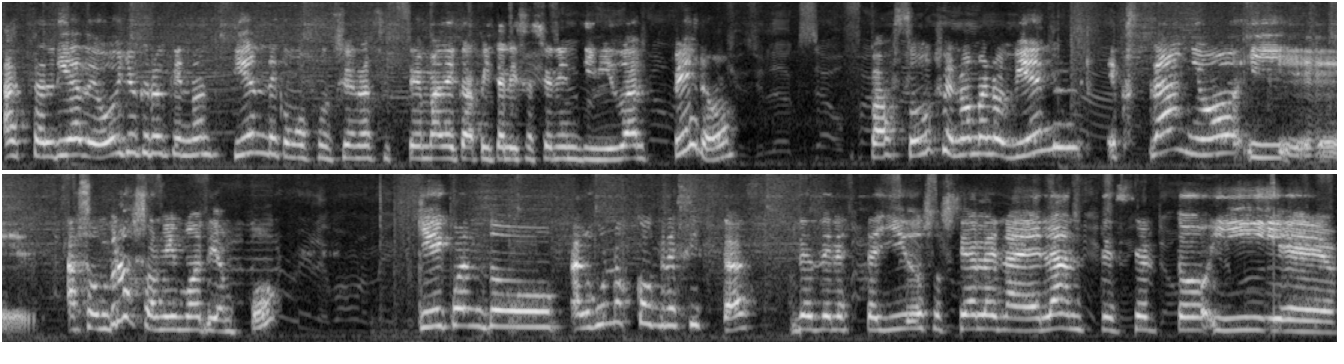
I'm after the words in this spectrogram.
hasta el día de hoy yo creo que no entiende cómo funciona el sistema de capitalización individual, pero pasó un fenómeno bien extraño y eh, asombroso al mismo tiempo, que cuando algunos congresistas desde el estallido social en adelante, ¿cierto? Y eh,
